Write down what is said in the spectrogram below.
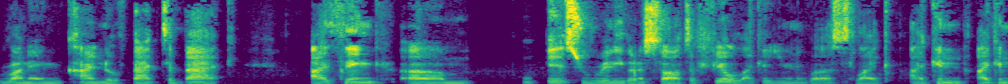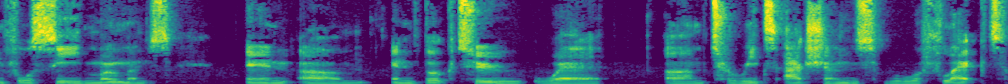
running kind of back to back, I think um, it's really going to start to feel like a universe. Like I can, I can foresee moments in um, in book two where um, Tariq's actions will reflect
